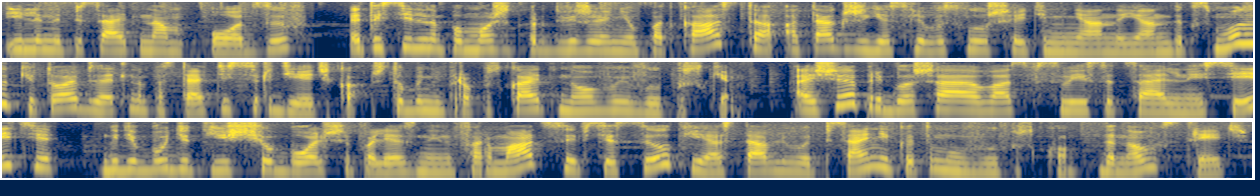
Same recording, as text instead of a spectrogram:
или написать нам отзыв. Это сильно поможет продвижению подкаста, а также, если вы слушаете меня на Яндекс Музыке, то обязательно поставьте сердечко, чтобы не пропускать новые выпуски. А еще я приглашаю вас в свои социальные сети, где будет еще больше полезной информации. Все ссылки я оставлю в описании к этому выпуску. До новых встреч!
